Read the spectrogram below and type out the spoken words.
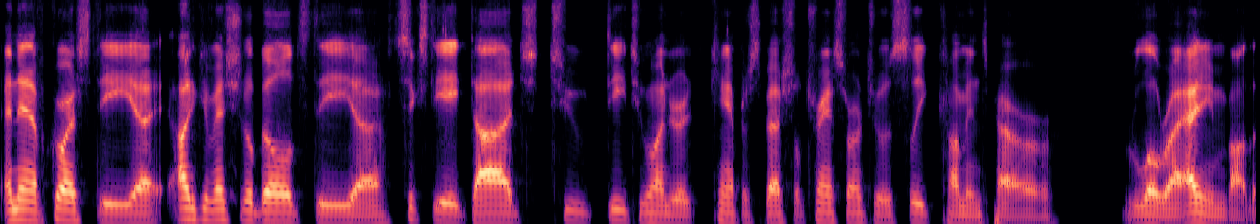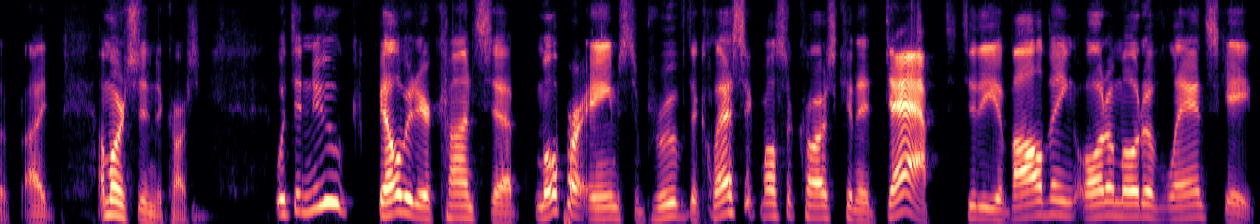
And then, of course, the uh, unconventional builds, the uh, 68 Dodge 2 D200 camper special transformed to a sleek Cummins power low ride. I didn't even bother. I, I'm more interested in cars. With the new Belvedere concept, Mopar aims to prove the classic muscle cars can adapt to the evolving automotive landscape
